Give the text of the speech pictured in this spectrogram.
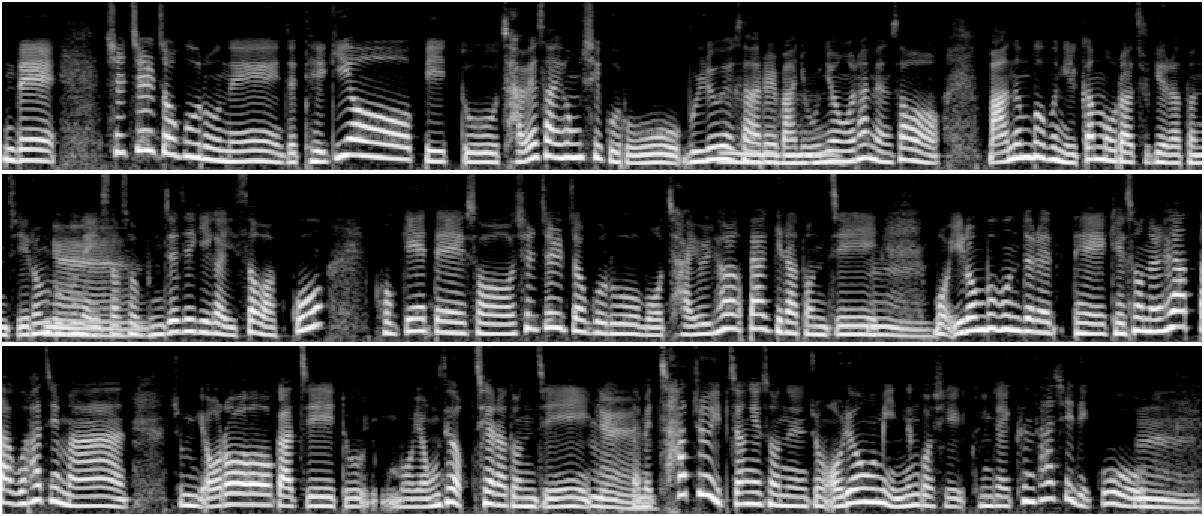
근데 실질적으로는 이제 대기업이 또 자회사 형식으로 물류회사를 음. 많이 운영을 하면서 많은 부분 일감 몰아주기라든지 이런 부분에 예. 있어서 문제 제기가 있어 왔고 거기에 대해서 실질적으로 뭐 자율 협약이라든지 음. 뭐 이런 부분들에 대해 개선을 해왔다고 하지만 좀 여러 가지 또 뭐 영세 업체라든지 네. 그다음에 차주 입장에서는 좀 어려움이 있는 것이 굉장히 큰 사실이고 음.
